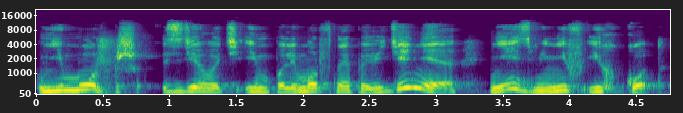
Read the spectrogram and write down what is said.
не можешь сделать им полиморфное поведение, не изменив их код.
